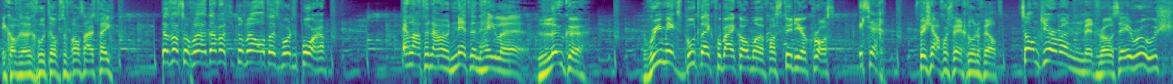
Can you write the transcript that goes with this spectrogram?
Ik hoop dat ik goed op zijn Frans uitspreek. Dat was toch, daar was hij toch wel altijd voor te poren. En laat er nou net een hele leuke remix bootleg voorbij komen van Studio Cross. Ik zeg, speciaal voor Sven Groeneveld. San German met Rosé Rouge.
